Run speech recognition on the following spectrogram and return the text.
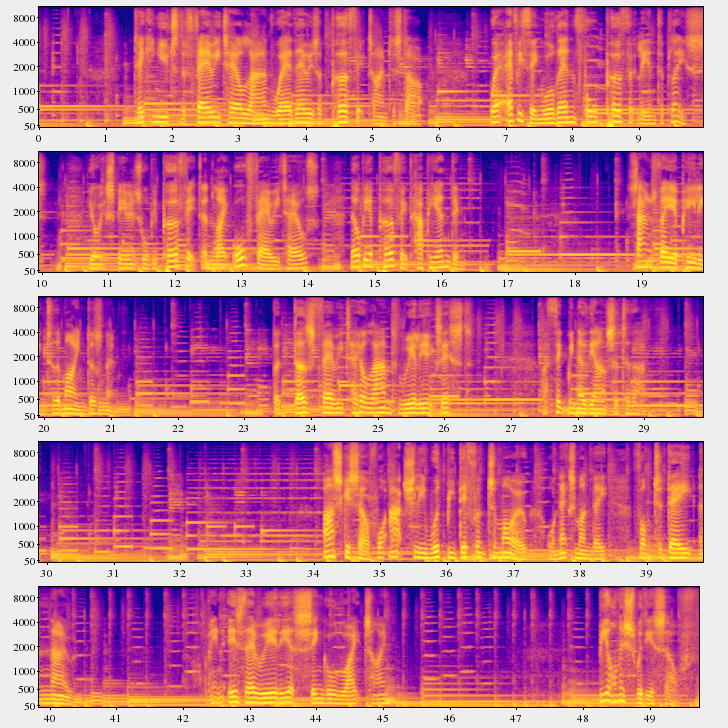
taking you to the fairy tale land where there is a perfect time to start where everything will then fall perfectly into place. Your experience will be perfect, and like all fairy tales, there'll be a perfect happy ending. Sounds very appealing to the mind, doesn't it? But does fairy tale land really exist? I think we know the answer to that. Ask yourself what actually would be different tomorrow or next Monday from today and now. I mean, is there really a single right time? Be honest with yourself.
